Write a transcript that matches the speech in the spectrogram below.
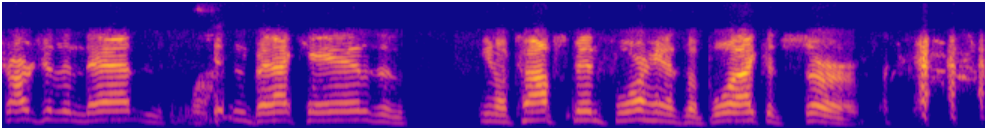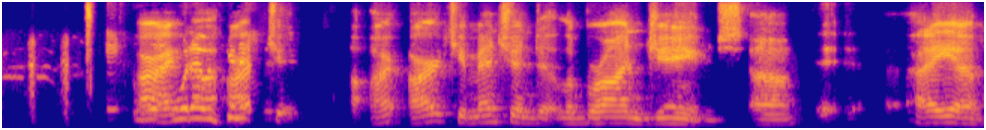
charging the net and wow. hitting backhands and you know top spin forehands, but boy, I could serve. All right, what I was gonna... Art, you, Art, you mentioned LeBron James. Uh, I uh,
